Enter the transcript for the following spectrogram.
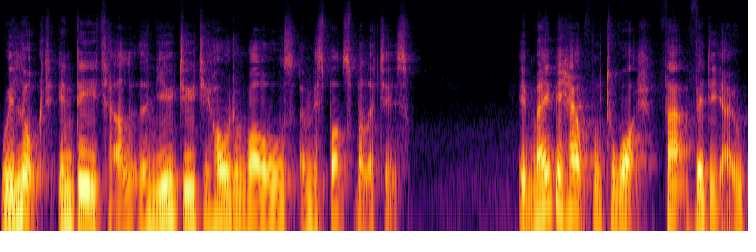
we looked in detail at the new duty holder roles and responsibilities. It may be helpful to watch that video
